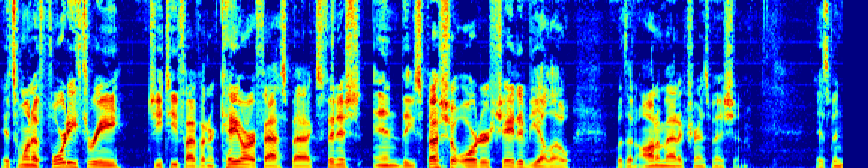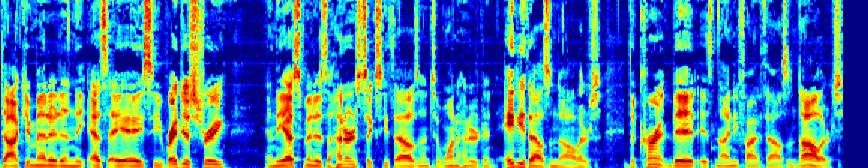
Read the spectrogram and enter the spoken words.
It's one of 43 GT500 KR fastbacks finished in the special order shade of yellow with an automatic transmission. It's been documented in the SAAC registry, and the estimate is 160,000 to $180,000. The current bid is $95,000.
